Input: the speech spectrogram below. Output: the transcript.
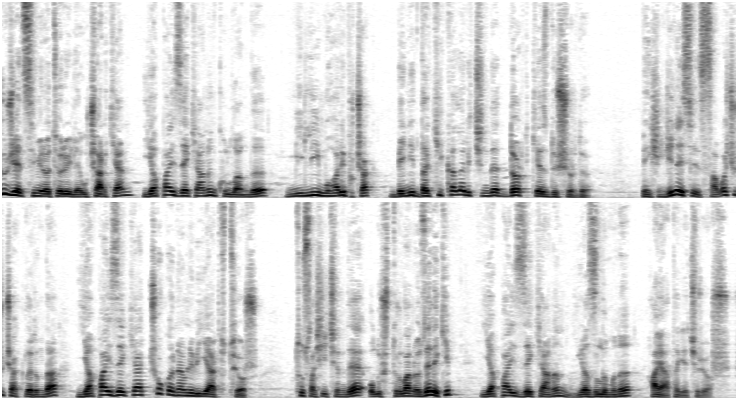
Hürjet simülatörüyle uçarken yapay zekanın kullandığı milli muharip uçak beni dakikalar içinde 4 kez düşürdü. 5. nesil savaş uçaklarında yapay zeka çok önemli bir yer tutuyor. TUSAŞ içinde oluşturulan özel ekip yapay zekanın yazılımını hayata geçiriyor.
